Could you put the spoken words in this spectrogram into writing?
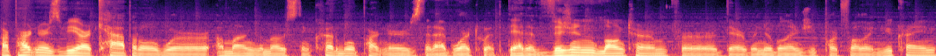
Our partners, VR Capital, were among the most incredible partners that I've worked with. They had a vision long term for their renewable energy portfolio in Ukraine.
